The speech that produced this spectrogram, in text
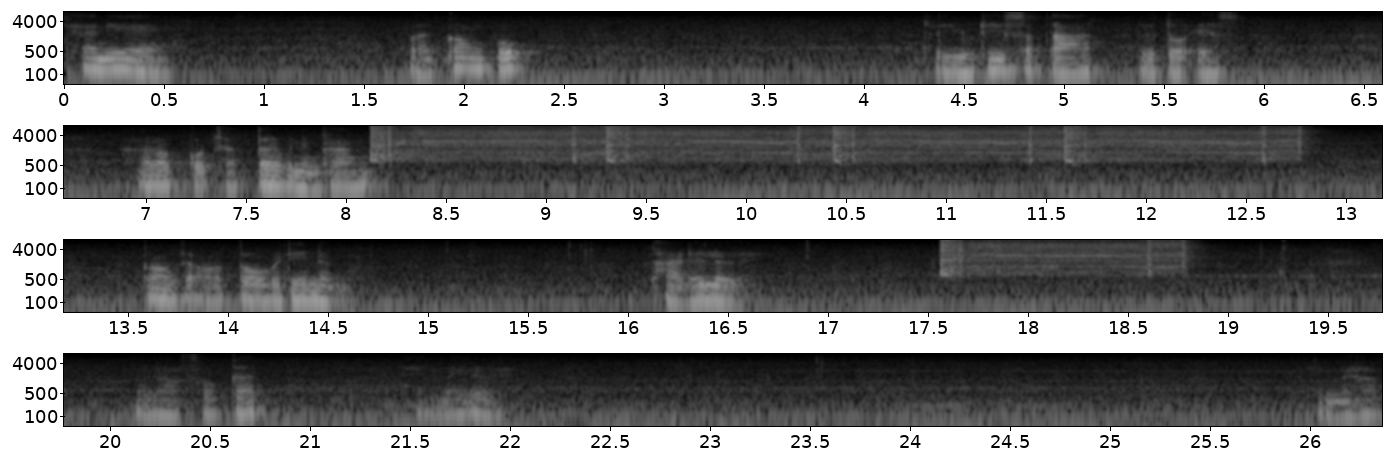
แค่นี้เอง เปิดกล้องปุ๊บ จะอยู่ที่ Start หรือตัว S ให้เรากดชัตเตอร์ไปหนึ่งครั้ง กล้องจะออโต้ไปที่หนึ่งถ่ายได้เลยเวลาโฟกัส เห็นไหมเอ่ยเห็นไหมครับ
